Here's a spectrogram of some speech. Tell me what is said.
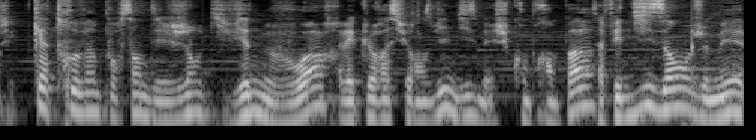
J'ai 80% des gens qui viennent me voir avec leur assurance vie me disent mais je comprends pas. Ça fait 10 ans, je mets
